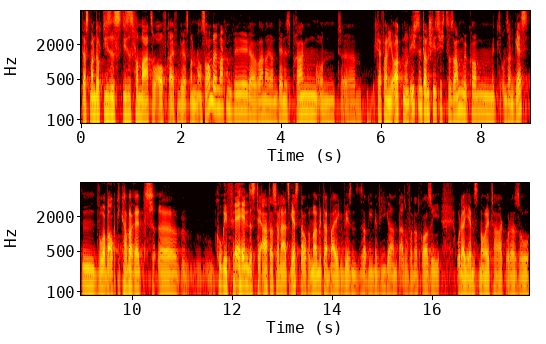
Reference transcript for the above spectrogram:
dass man doch dieses, dieses Format so aufgreifen will, dass man ein Ensemble machen will. Da waren dann Dennis Prang und ähm, Stefanie Otten und ich sind dann schließlich zusammengekommen mit unseren Gästen, wo aber auch die Kabarett äh, Koryphäen des Theaters ja dann als Gäste auch immer mit dabei gewesen, Sabine Wiegand, also von der Rossi oder Jens Neutag oder so.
